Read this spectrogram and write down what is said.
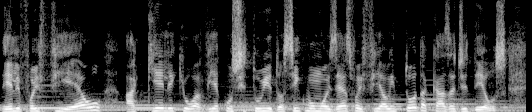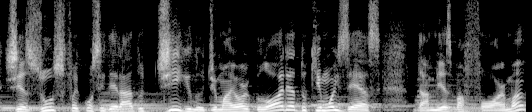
Ele foi fiel àquele que o havia constituído, assim como Moisés foi fiel em toda a casa de Deus. Jesus foi considerado digno de maior glória do que Moisés, da mesma forma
